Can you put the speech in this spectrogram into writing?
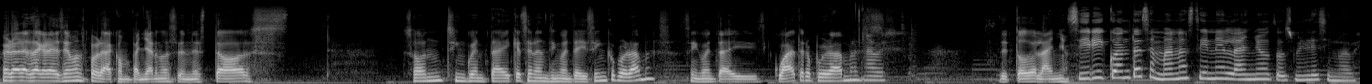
Pero les agradecemos por acompañarnos en estos... Son 50, y- ¿qué serán? 55 programas, 54 programas A ver. de todo el año. Siri, ¿cuántas semanas tiene el año 2019?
